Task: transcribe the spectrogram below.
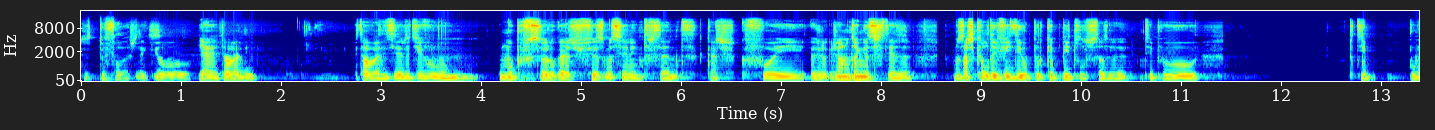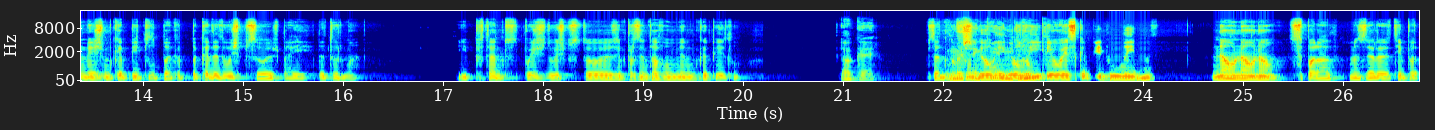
Tu, tu falaste. Naquilo. Yeah, eu estava a, di- eu estava a dizer, eu tive um, o meu professor, o gajo fez uma cena interessante que acho que foi. Eu já não tenho a certeza, mas acho que ele dividiu por capítulos, estás a ver? Tipo. Tipo, o mesmo capítulo para, para cada duas pessoas para aí, da turma. E portanto, depois duas pessoas apresentavam o mesmo capítulo. Ok. Portanto, no Mas fundo, eu, eu, li, eu esse capítulo li, mas. Não, não, não, separado. Mas era tipo.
